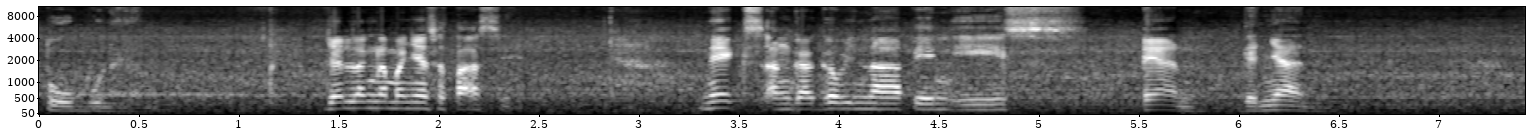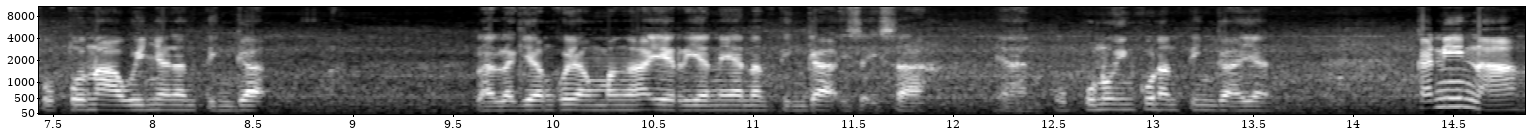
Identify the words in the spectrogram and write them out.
tubo na yan. Diyan lang naman yan sa taas eh. Next, ang gagawin natin is, ayan, ganyan. Tutunawin niya ng tingga. Lalagyan ko yung mga area na yan ng tingga, isa-isa. Yan, pupunuin ko ng tingga yan. Kanina,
